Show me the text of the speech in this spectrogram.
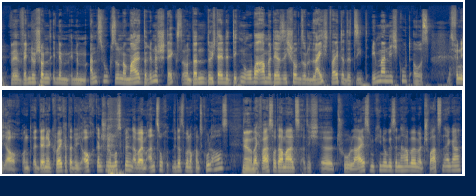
wenn du schon in einem, in einem Anzug so normal drinne steckst und dann durch deine dicken Oberarme, der sich schon so leicht weitet, das sieht immer nicht gut aus. Das finde ich auch. Und äh, Daniel Craig hat natürlich auch ganz schöne Muskeln, aber im Anzug sieht das immer noch ganz cool aus. Ja. Aber ich weiß noch damals, als ich äh, True Lies im Kino gesehen habe mit Schwarzenegger,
